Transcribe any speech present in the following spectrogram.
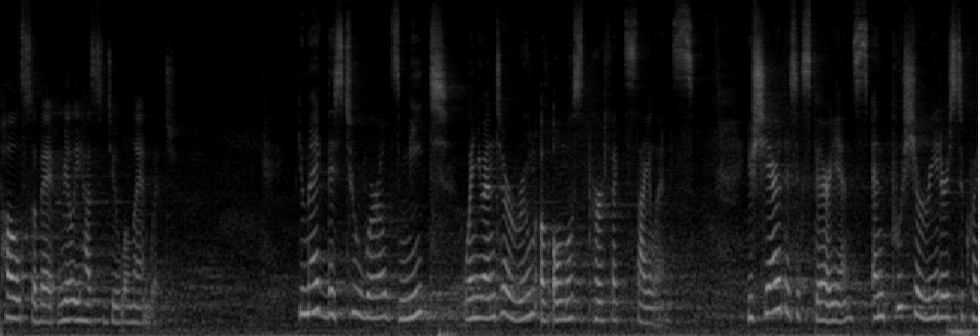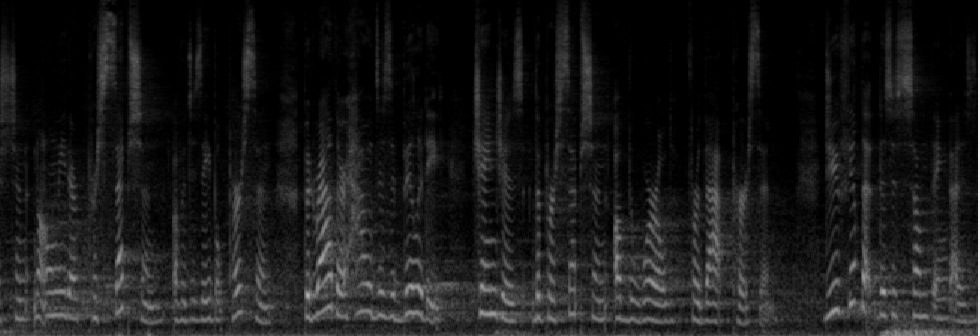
pulse of it really has to do with language. You make these two worlds meet when you enter a room of almost perfect silence. You share this experience and push your readers to question not only their perception of a disabled person, but rather how disability changes the perception of the world for that person. Do you feel that this is something that is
